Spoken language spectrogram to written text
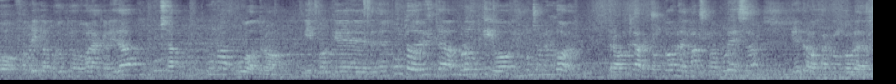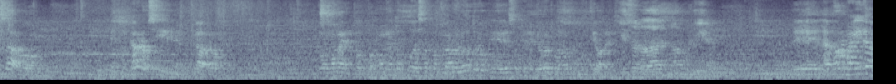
o fabrica productos de buena calidad, usa uno u otro? Y porque desde el punto de vista productivo es mucho mejor trabajar con cobre de máxima pureza que trabajar con cobre de rezago. ¿Es muy caro? Sí, es muy caro. Por momentos, por momentos puede ser más caro el otro, que eso tiene que ver con otras cuestiones. ¿Y eso lo da la norma IRA? Eh, la norma IRA,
